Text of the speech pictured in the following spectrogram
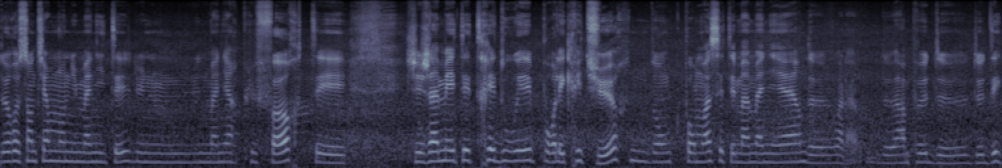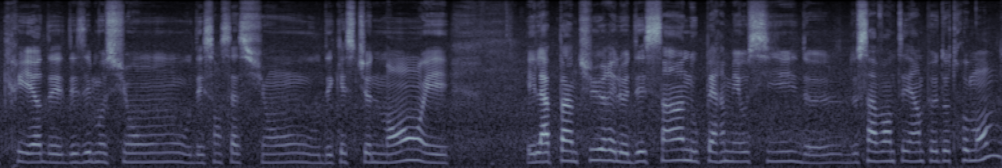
de, ressentir mon humanité d'une manière plus forte. Et j'ai jamais été très douée pour l'écriture. Donc pour moi, c'était ma manière de, voilà, un peu de, décrire des, émotions ou des sensations ou des questionnements. Et, la peinture et le dessin nous permet aussi de, de s'inventer un peu d'autres mondes,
